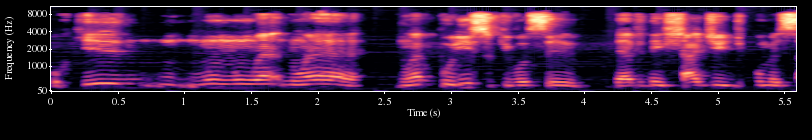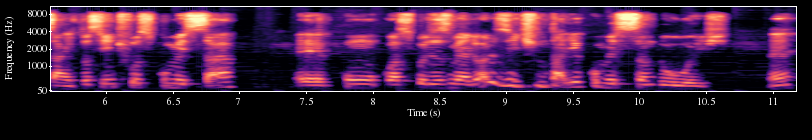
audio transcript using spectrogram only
porque não, é, não, é, não é por isso que você deve deixar de, de começar. Então, se a gente fosse começar é, com, com as coisas melhores, a gente não estaria começando hoje, né?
